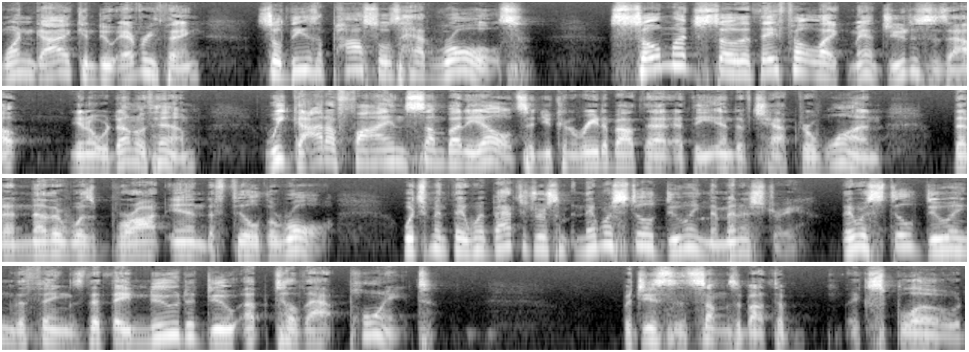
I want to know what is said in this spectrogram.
one guy can do everything. So these apostles had roles. So much so that they felt like, man, Judas is out. You know, we're done with him. We got to find somebody else. And you can read about that at the end of chapter one that another was brought in to fill the role, which meant they went back to Jerusalem and they were still doing the ministry. They were still doing the things that they knew to do up till that point. But Jesus said something's about to explode,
